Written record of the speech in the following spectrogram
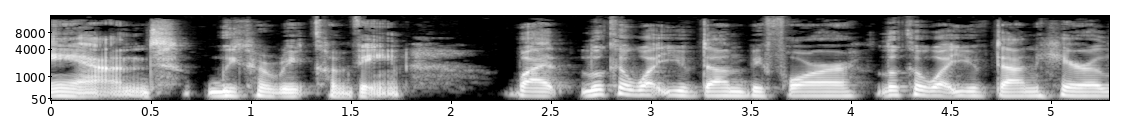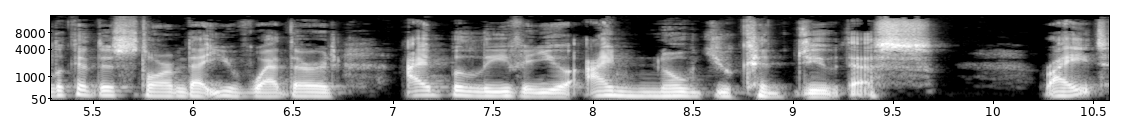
and we can reconvene. But look at what you've done before. Look at what you've done here. Look at the storm that you've weathered. I believe in you. I know you could do this. Right.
